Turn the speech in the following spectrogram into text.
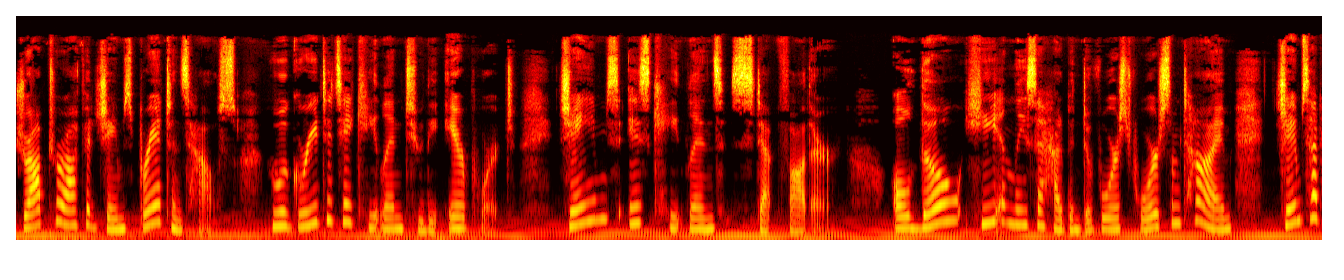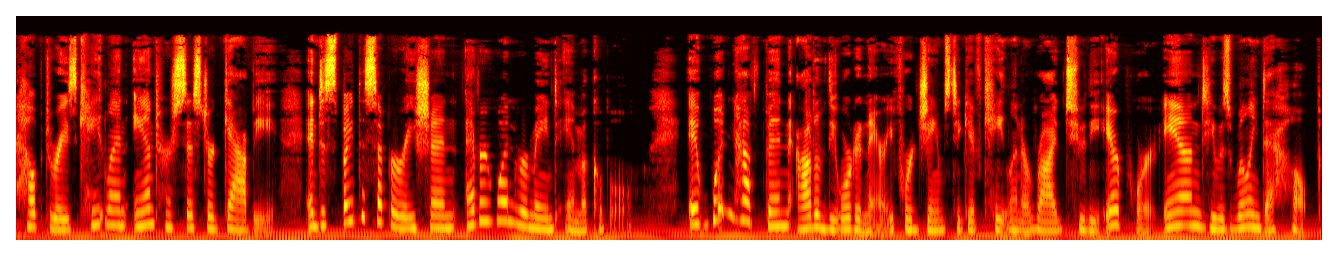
dropped her off at James Branton's house, who agreed to take Katelin to the airport. James is Katelin's stepfather. Although he and Lisa had been divorced for some time, James had helped raise Katelin and her sister Gabby, and despite the separation, everyone remained amicable. It wouldn't have been out of the ordinary for James to give Katelin a ride to the airport, and he was willing to help.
